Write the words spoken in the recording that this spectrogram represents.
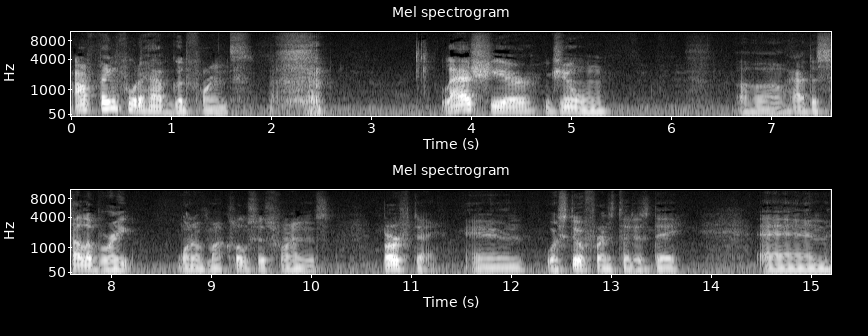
I'm thankful to have good friends. Last year, June, uh, had to celebrate one of my closest friends' birthday and we're still friends to this day. And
